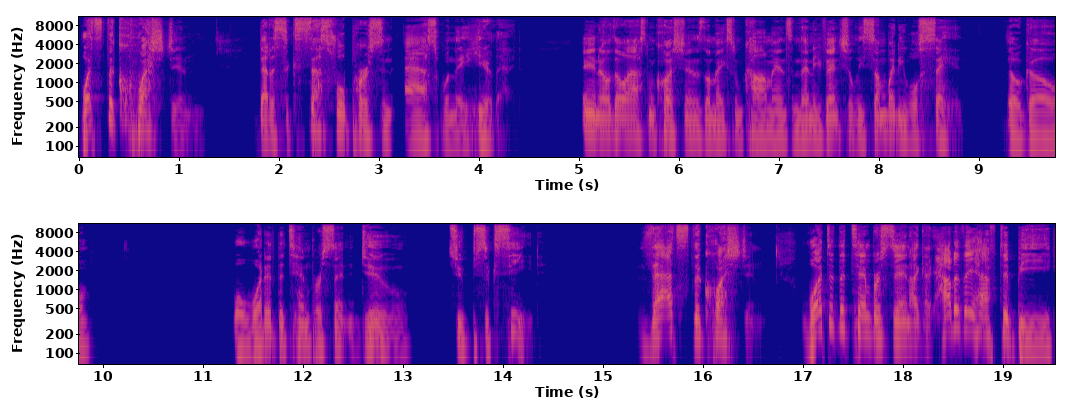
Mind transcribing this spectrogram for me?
what's the question that a successful person asks when they hear that? You know, they'll ask some questions, they'll make some comments, and then eventually somebody will say it. They'll go, Well, what did the 10% do to succeed? That's the question. What did the 10%, like, how do they have to be,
